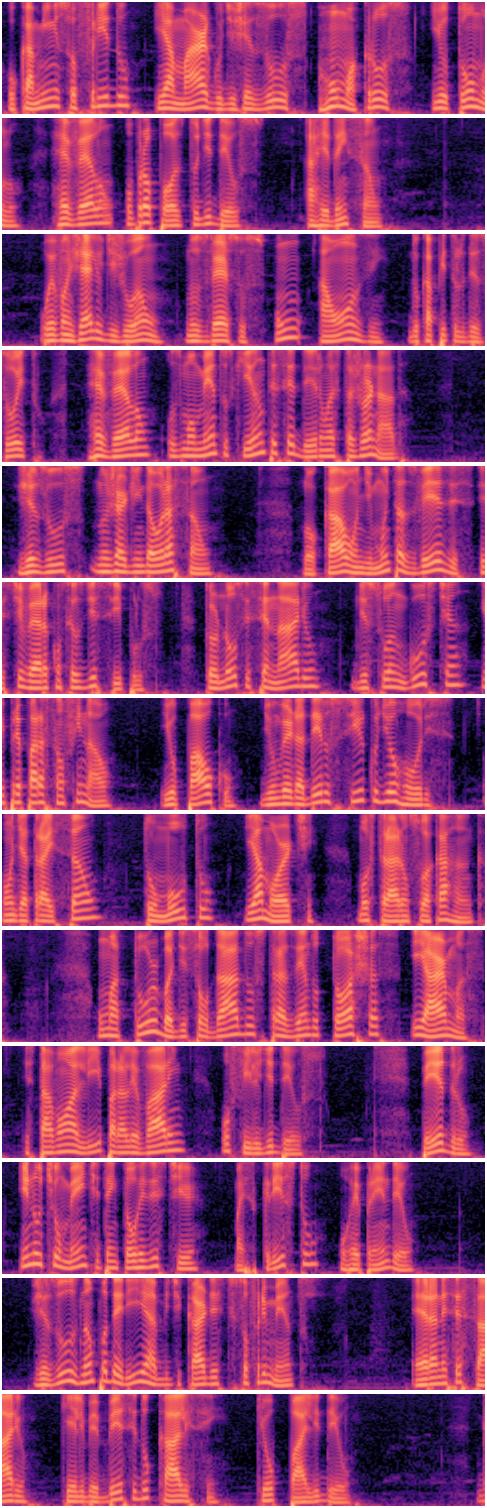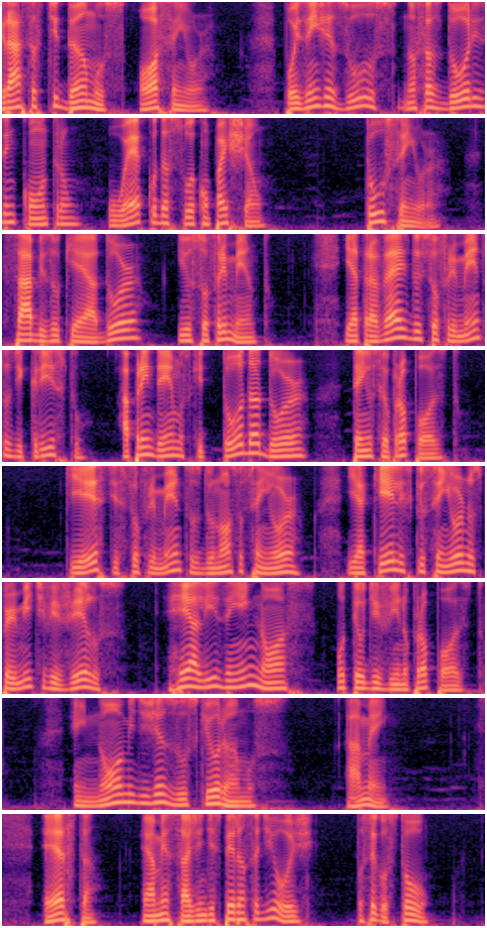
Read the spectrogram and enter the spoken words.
O caminho sofrido e amargo de Jesus rumo à cruz e o túmulo revelam o propósito de Deus, a redenção. O Evangelho de João, nos versos 1 a 11 do capítulo 18, revelam os momentos que antecederam esta jornada. Jesus no jardim da oração, local onde muitas vezes estivera com seus discípulos, tornou-se cenário de sua angústia e preparação final, e o palco de um verdadeiro circo de horrores, onde a traição, tumulto e a morte mostraram sua carranca. Uma turba de soldados trazendo tochas e armas estavam ali para levarem o Filho de Deus. Pedro inutilmente tentou resistir, mas Cristo o repreendeu. Jesus não poderia abdicar deste sofrimento. Era necessário que ele bebesse do cálice que o Pai lhe deu. Graças te damos, ó Senhor, pois em Jesus nossas dores encontram o eco da sua compaixão. Tu, Senhor, sabes o que é a dor e o sofrimento, e através dos sofrimentos de Cristo aprendemos que toda dor tem o seu propósito. Que estes sofrimentos do nosso Senhor e aqueles que o Senhor nos permite vivê-los realizem em nós o teu divino propósito. Em nome de Jesus que oramos. Amém. Esta é a mensagem de esperança de hoje. Você gostou?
